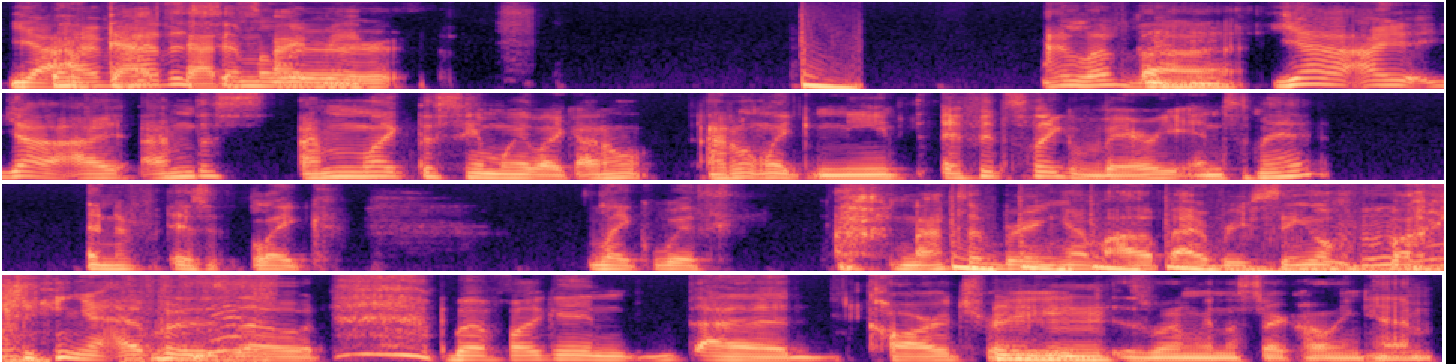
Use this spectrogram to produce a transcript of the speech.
Yeah, Like, I've had a similar me. I love that. Yeah, I yeah, I I'm this I'm like the same way. Like I don't I don't like need if it's like very intimate and if it's like like with not to bring him up every single fucking episode, but fucking uh car trade Mhm. is what I'm gonna start calling him.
